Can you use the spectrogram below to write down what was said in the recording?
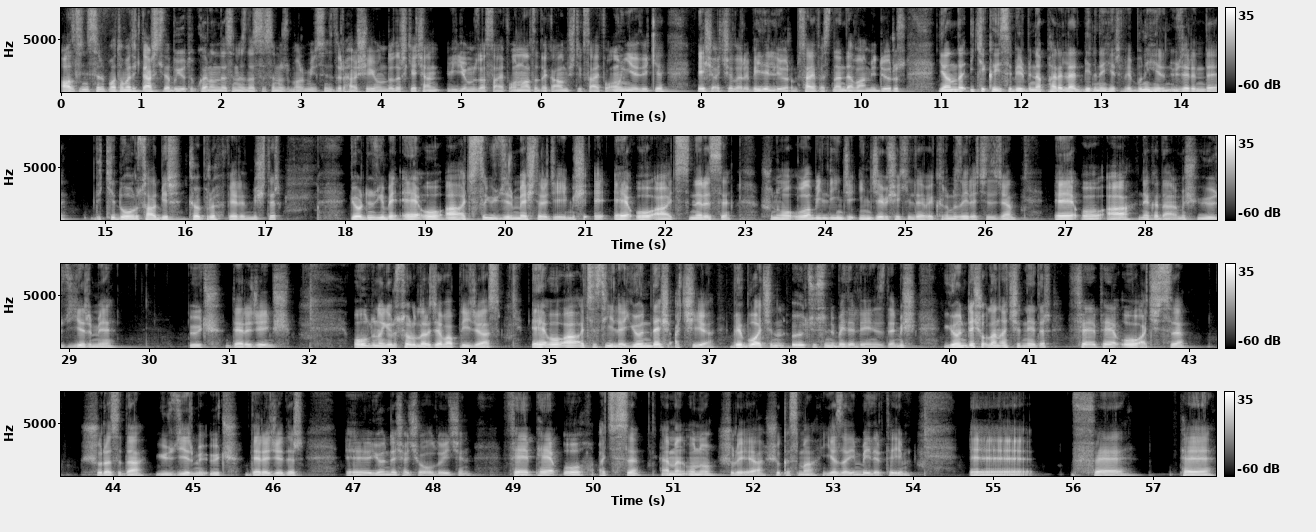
6. sınıf matematik ders kitabı YouTube kanalındasınız. Nasılsınız? Umarım iyisinizdir. Her şey yolundadır. Geçen videomuzda sayfa 16'da kalmıştık. Sayfa 17'deki eş açıları belirliyorum. Sayfasından devam ediyoruz. Yanında iki kıyısı birbirine paralel bir nehir ve bu nehirin üzerindeki doğrusal bir köprü verilmiştir. Gördüğünüz gibi EOA açısı 125 dereceymiş. E, EOA açısı neresi? Şunu olabildiğince ince bir şekilde ve kırmızı ile çizeceğim. EOA ne kadarmış? 123 dereceymiş. Olduğuna göre soruları cevaplayacağız. EOA açısı ile yöndeş açıyı ve bu açının ölçüsünü belirleyiniz demiş. Yöndeş olan açı nedir? FPO açısı. Şurası da 123 derecedir. E, yöndeş açı olduğu için. FPO açısı. Hemen onu şuraya, şu kısma yazayım, belirteyim. E, F P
